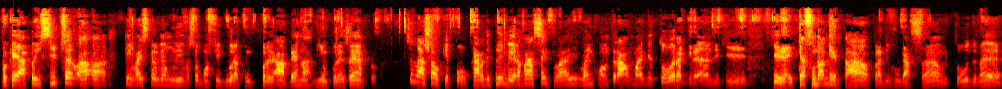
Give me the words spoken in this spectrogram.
Porque a princípio, a, a, quem vai escrever um livro sobre uma figura, como por, ah, Bernardinho, por exemplo, você vai achar o quê? Pô, o cara de primeira vai aceitar, vai, vai encontrar uma editora grande que que, que é fundamental para divulgação e tudo, né,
